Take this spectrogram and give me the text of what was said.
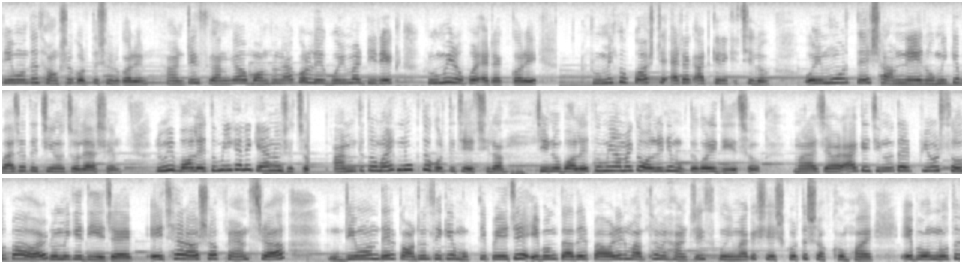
ডেমনদের ধ্বংস করতে শুরু করে। হান্ট্রিক্স গান গাওয়া বন্ধ না করলে গুইমা ডিরেক্ট রুমির ওপর অ্যাটাক করে। রুমি খুব কষ্টে অ্যাটাক আটকে রেখেছিল। ওই মুহূর্তে সামনে রুমিকে বাঁচাতে চিনো চলে আসে। রুমি বলে, তুমি এখানে কেন এসেছ? আমি তো তোমায় মুক্ত করতে চেয়েছিলাম। জিনু বলে, তুমি আমাকে অলরেডি মুক্ত করে দিয়েছ। মারা যাওয়ার আগে জিনু তার পিওর সোল পাওয়ার রুমিকে দিয়ে যায়। এছাড়াও সব ফ্যান্সরা ডিমনদের কন্ট্রোল থেকে মুক্তি পেয়ে যায় এবং তাদের পাওয়ারের মাধ্যমে হান্ট্রিক্স গুইমাকে শেষ করতে সক্ষম হয় এবং নতুন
